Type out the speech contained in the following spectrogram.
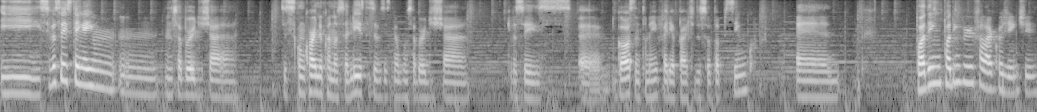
E se vocês têm aí um, um, um sabor de chá. Se vocês concordam com a nossa lista, se vocês têm algum sabor de chá que vocês é, gostam também, faria parte do seu top 5. é, podem, podem vir falar com a gente.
